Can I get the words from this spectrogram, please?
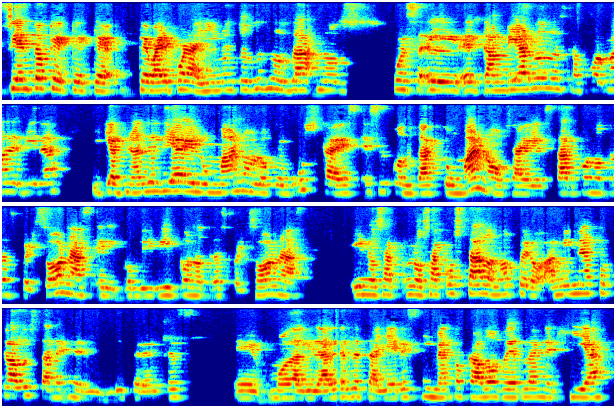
siento que, que, que, que va a ir por ahí, ¿no? Entonces nos da, nos, pues el, el cambiarnos nuestra forma de vida y que al final del día el humano lo que busca es, es el contacto humano, o sea, el estar con otras personas, el convivir con otras personas, y nos ha, nos ha costado, ¿no? Pero a mí me ha tocado estar en, diferentes eh, modalidades de talleres y me ha tocado ver la energía,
